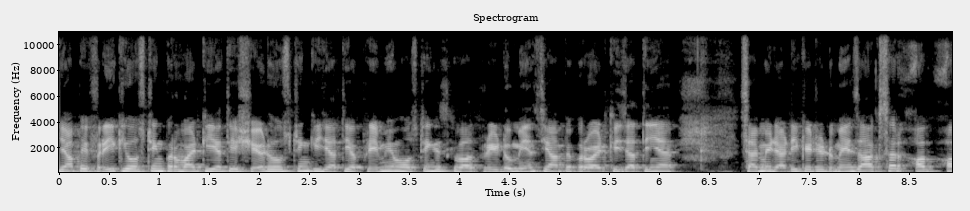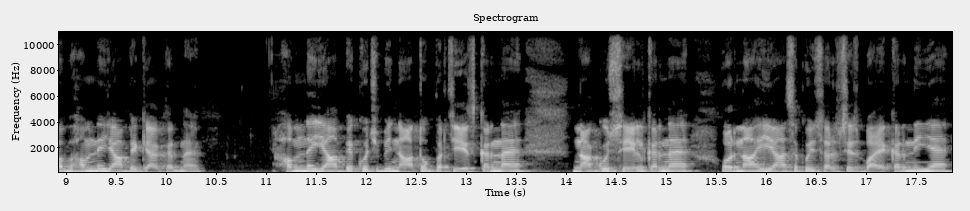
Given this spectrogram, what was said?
यहाँ पे फ्री की होस्टिंग प्रोवाइड की जाती है शेयर्ड होस्टिंग की जाती है प्रीमियम होस्टिंग इसके बाद फ्री डोमेन्स यहाँ पे प्रोवाइड की जाती हैं। सेमी डेडिकेटेड डोमेन्स अक्सर अब अब हमने यहाँ पे क्या करना है? हमने यहाँ पे कुछ भी ना तो परचेज़ करना है, ना कुछ सेल करना है और ना ही यहाँ से कोई सर्विसेज़ बाय करनी है।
